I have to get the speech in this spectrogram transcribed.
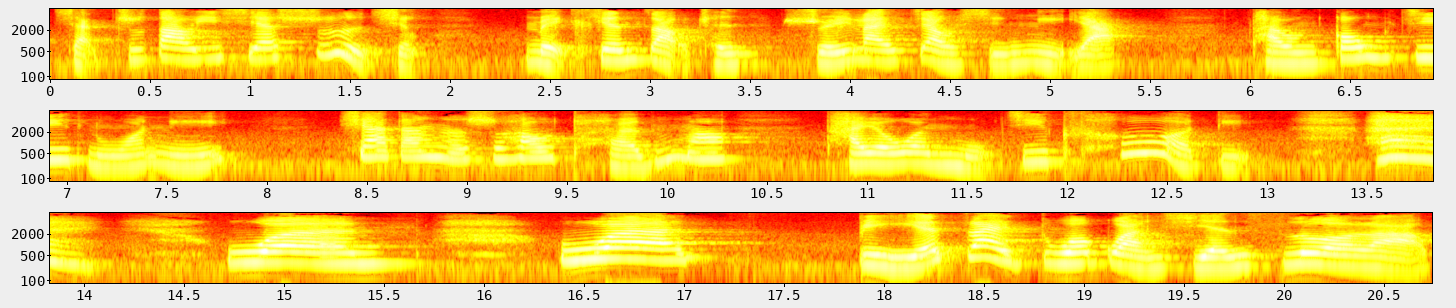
想知道一些事情。每天早晨，谁来叫醒你呀？他问公鸡罗尼：“下蛋的时候疼吗？”他又问母鸡特地：“唉，问问，别再多管闲事了，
